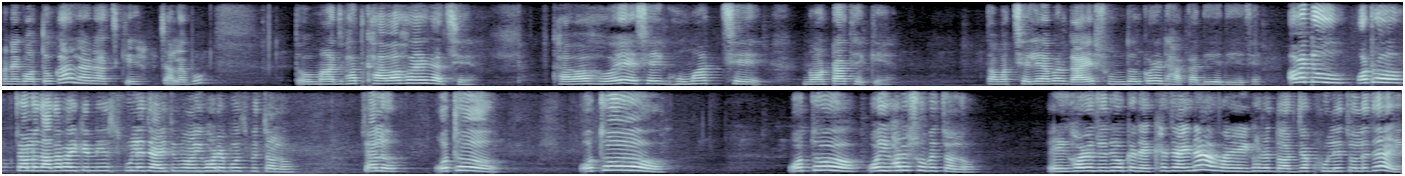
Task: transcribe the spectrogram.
মানে গতকাল আর আজকে চালাবো। তো মাছ ভাত খাওয়া হয়ে গেছে। খাওয়া হয়ে সেই ঘুমাচ্ছে নটা থেকে। তো আমার ছেলে আবার গায়ে সুন্দর করে ঢাকা দিয়ে দিয়েছে। ও বেটু, ওঠো, চলো দাদাভাইকে নিয়ে স্কুলে যাই, তুমি ওই ঘরে বসবে, চলো। চলো, ওঠো। ওঠো। ওঠো। ওই ঘরে শোবে, চলো। এই ঘরে যদি ওকে রেখে যাই না মানে এই ঘরের দরজা খুলে চলে যাই,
